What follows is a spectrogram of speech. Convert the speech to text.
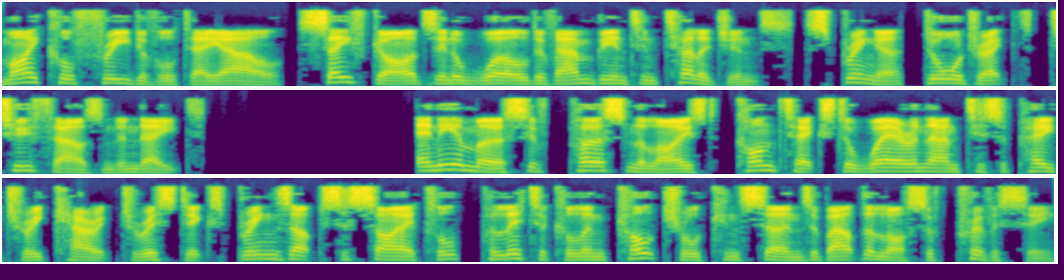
Michael Friedewald et al., Safeguards in a World of Ambient Intelligence, Springer, Dordrecht, 2008. Any immersive, personalized, context-aware and anticipatory characteristics brings up societal, political and cultural concerns about the loss of privacy.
